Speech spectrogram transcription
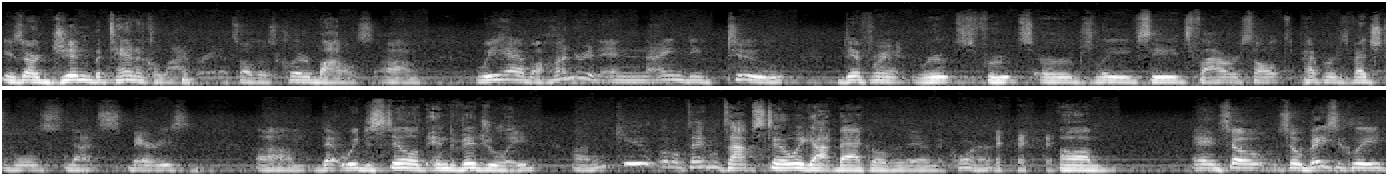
is our gin botanical library. That's all those clear bottles. Um, we have 192 different roots, fruits, herbs, leaves, seeds, flowers, salts, peppers, vegetables, nuts, berries um, that we distilled individually on a cute little tabletop still we got back over there in the corner. Um, and so, so basically,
